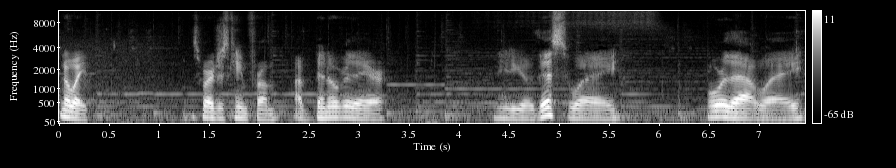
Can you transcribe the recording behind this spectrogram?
No, wait. That's where I just came from. I've been over there. I need to go this way or that way.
